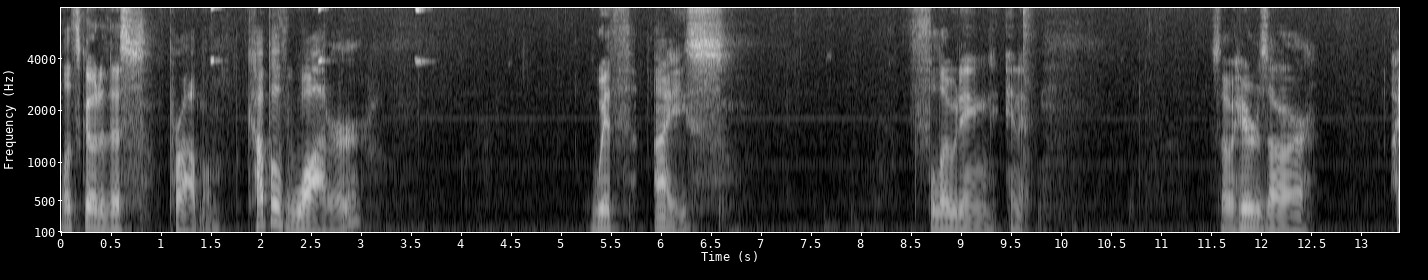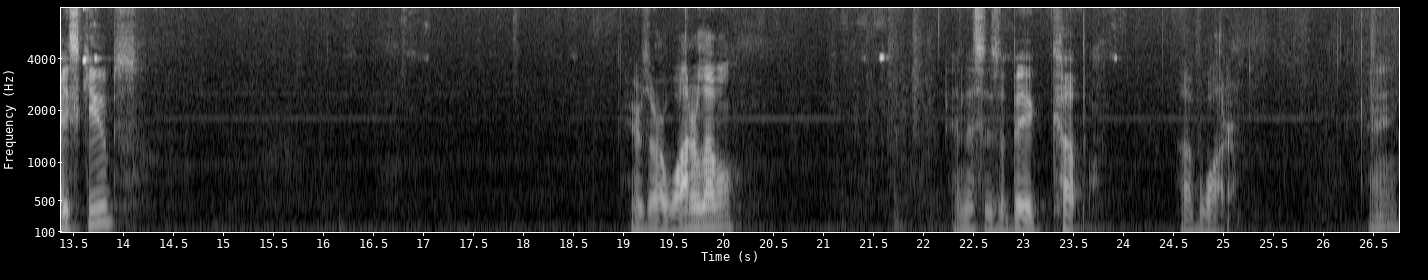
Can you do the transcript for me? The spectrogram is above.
let's go to this problem. Cup of water with ice floating in it. So here's our ice cubes. Here's our water level. And this is a big cup of water. Okay.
